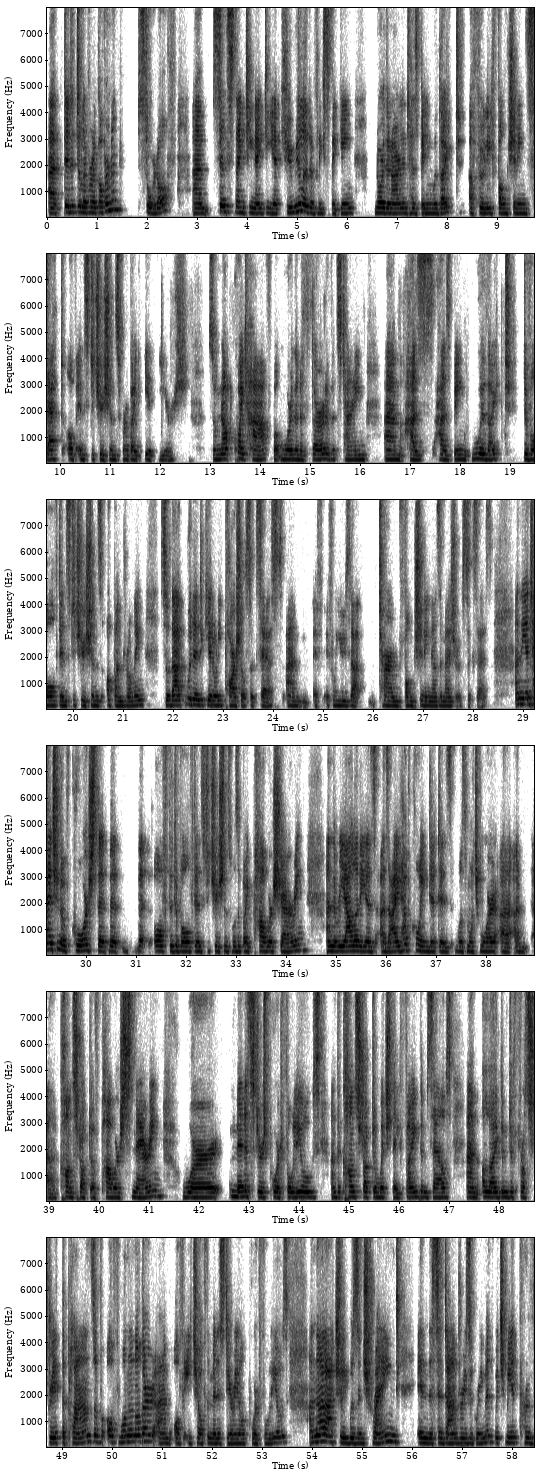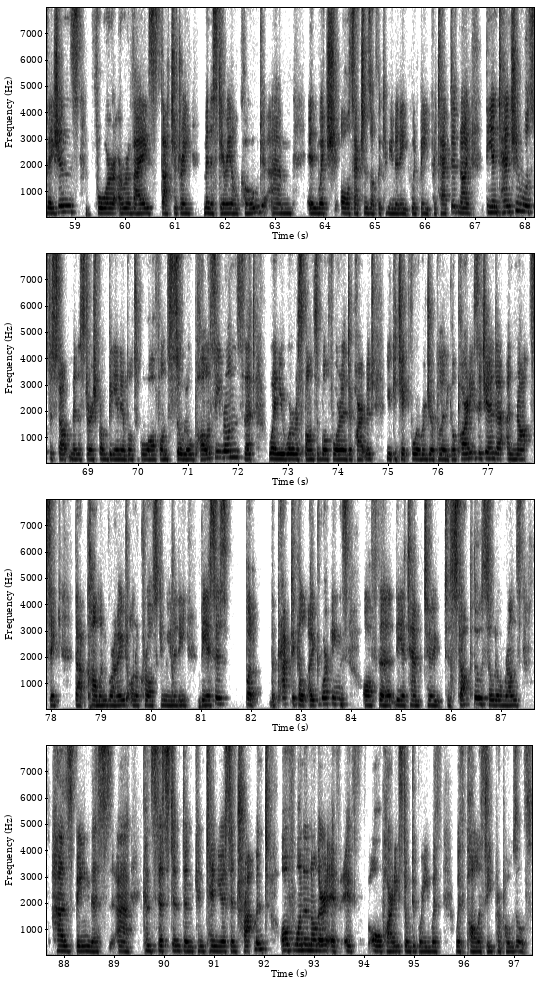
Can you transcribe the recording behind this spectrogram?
Uh, did it deliver a government? Sort of. Um, since 1998, cumulatively speaking, Northern Ireland has been without a fully functioning set of institutions for about eight years. So not quite half, but more than a third of its time um, has, has been without devolved institutions up and running. So that would indicate only partial success um, if, if we use that term functioning as a measure of success. And the intention, of course, that, that, that of the devolved institutions was about power sharing. And the reality is, as I have coined it, is was much more a, a, a construct of power snaring were ministers' portfolios and the construct in which they found themselves um, allowed them to frustrate the plans of, of one another, um, of each of the ministerial portfolios. And that actually was enshrined in the St Andrews Agreement, which made provisions for a revised statutory ministerial code um, in which all sections of the community would be protected. Now, the intention was to stop ministers from being able to go off on solo policy runs, that when you were responsible for a department, you could take forward your political party's agenda and not seek that common ground on a cross community basis. But the practical outworkings of the, the attempt to, to stop those solo runs has been this uh, consistent and continuous entrapment of one another if, if all parties don't agree with, with policy proposals.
